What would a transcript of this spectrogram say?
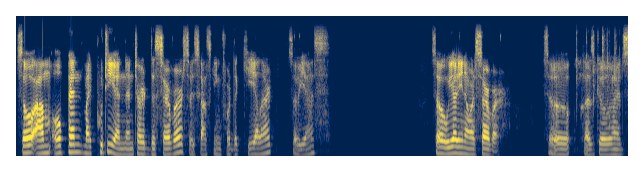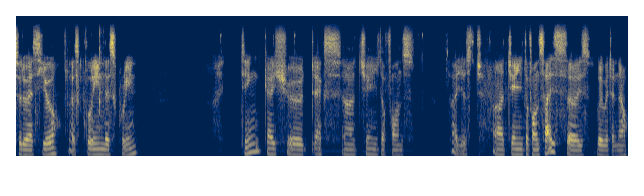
So I'm opened my PuTTY and entered the server. So it's asking for the key alert. So yes. So we are in our server. So let's go ahead sudo su. Let's clean the screen. I think I should ex uh, change the fonts. I just uh, change the font size so it's way better now.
